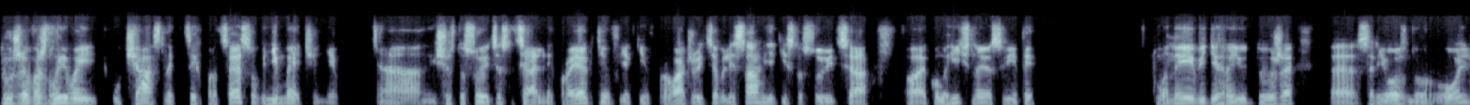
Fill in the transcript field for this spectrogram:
дуже важливий учасник цих процесів в Німеччині, е, що стосується соціальних проєктів, які впроваджуються в лісах, які стосуються е, екологічної освіти. Вони відіграють дуже е, серйозну роль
